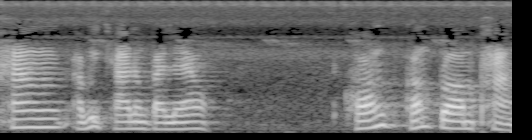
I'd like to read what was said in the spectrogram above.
พังอวิชชาลงไปแล้ว ของของปลอมพัง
